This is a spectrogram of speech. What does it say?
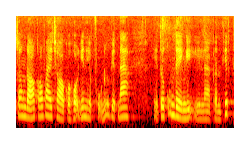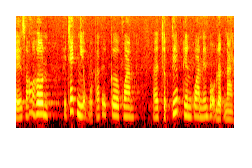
trong đó có vai trò của Hội Liên hiệp Phụ nữ Việt Nam thì tôi cũng đề nghị là cần thiết kế rõ hơn cái trách nhiệm của các cái cơ quan ờ, trực tiếp liên quan đến bộ luật này.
